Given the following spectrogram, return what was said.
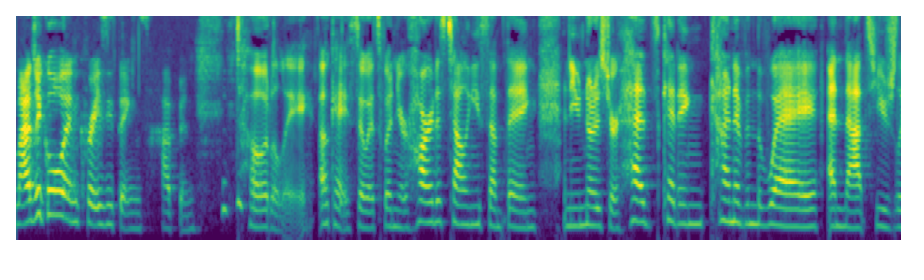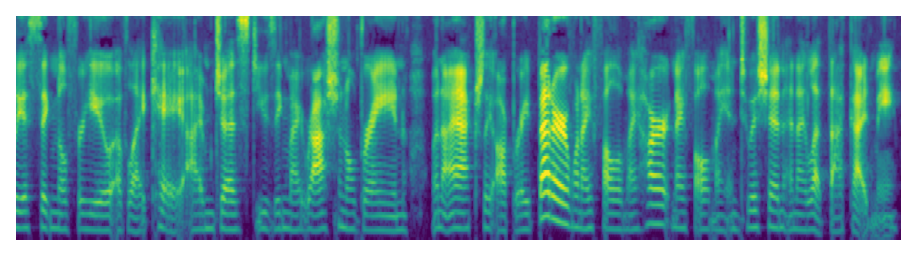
magical and crazy things happen. totally. Okay, so it's when your heart is telling you something and you notice your head's getting kind of in the way. And that's usually a signal for you of like, hey, I'm just using my rational brain when I actually operate better when I follow my heart and I follow my intuition and I let that guide me.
